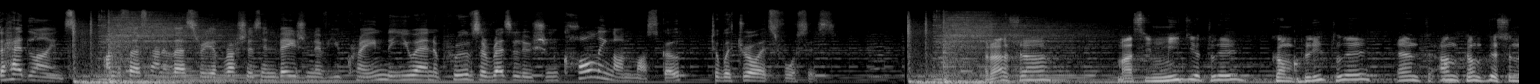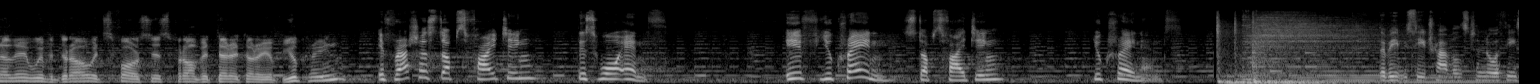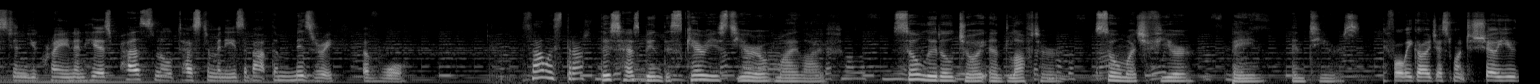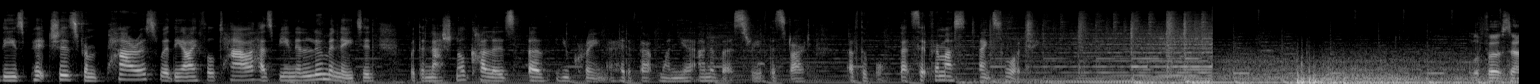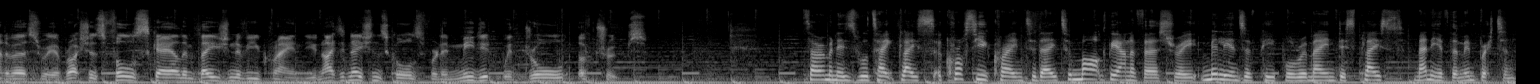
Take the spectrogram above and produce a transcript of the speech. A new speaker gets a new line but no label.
The headlines. On the first anniversary of Russia's invasion of Ukraine, the UN approves a resolution calling on Moscow to withdraw its forces.
Russia must immediately, completely, and unconditionally withdraw its forces from the territory of Ukraine.
If Russia stops fighting, this war ends. If Ukraine stops fighting, Ukraine ends.
The BBC travels to northeastern Ukraine and hears personal testimonies about the misery of war.
This has been the scariest year of my life. So little joy and laughter, so much fear, pain, and tears.
Before we go, I just want to show you these pictures from Paris, where the Eiffel Tower has been illuminated with the national colours of Ukraine ahead of that one year anniversary of the start of the war. That's it from us. Thanks for watching.
On the first anniversary of Russia's full scale invasion of Ukraine, the United Nations calls for an immediate withdrawal of troops.
Ceremonies will take place across Ukraine today to mark the anniversary. Millions of people remain displaced, many of them in Britain.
